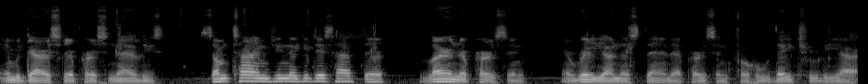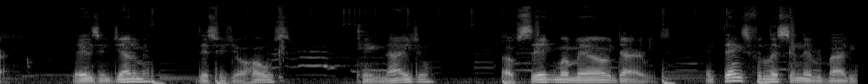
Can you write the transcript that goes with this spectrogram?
in regards to their personalities. Sometimes, you know, you just have to learn the person and really understand that person for who they truly are. Ladies and gentlemen, this is your host, King Nigel of Sigma Male Diaries. And thanks for listening, everybody.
